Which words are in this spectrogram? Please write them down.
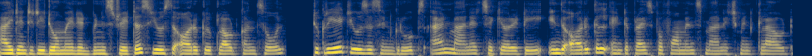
Identity domain administrators use the Oracle Cloud Console to create users in groups and manage security in the Oracle Enterprise Performance Management Cloud.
